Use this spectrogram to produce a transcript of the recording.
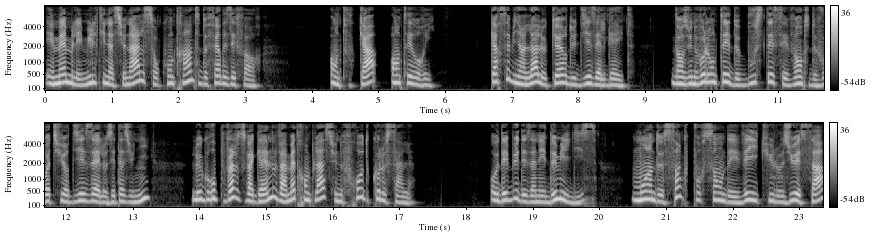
et même les multinationales sont contraintes de faire des efforts. En tout cas, en théorie. Car c'est bien là le cœur du Dieselgate. Dans une volonté de booster ses ventes de voitures diesel aux États-Unis, le groupe Volkswagen va mettre en place une fraude colossale. Au début des années 2010, moins de 5% des véhicules aux USA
